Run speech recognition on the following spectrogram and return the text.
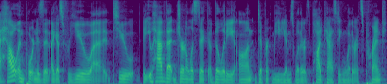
How important is it i guess for you uh, to that you have that journalistic ability on different mediums whether it's podcasting whether it's print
